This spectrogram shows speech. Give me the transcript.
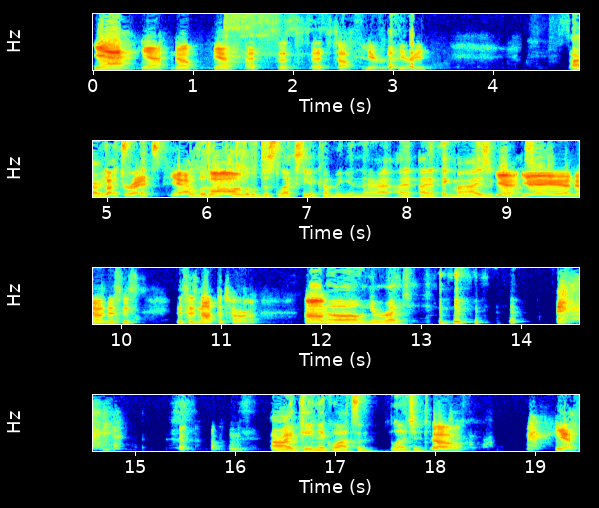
Yeah, yeah, no, yeah, that's that's, that's tough. You, you read Sorry. left that's- right. that's Yeah, a little a um, little dyslexia coming in there. I I think my eyes are yeah, crossed. yeah, yeah, yeah. No, this is this is not the Torah. Um, Oh, you're right. R.I.P. Nick Watson, legend. So, yes,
